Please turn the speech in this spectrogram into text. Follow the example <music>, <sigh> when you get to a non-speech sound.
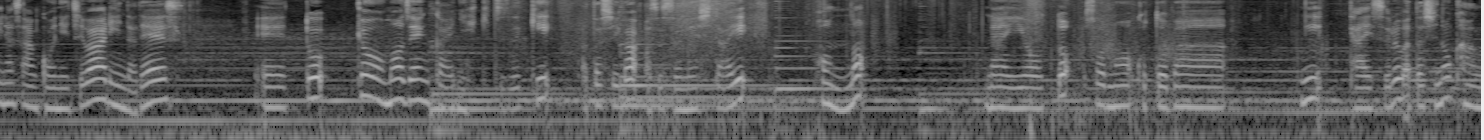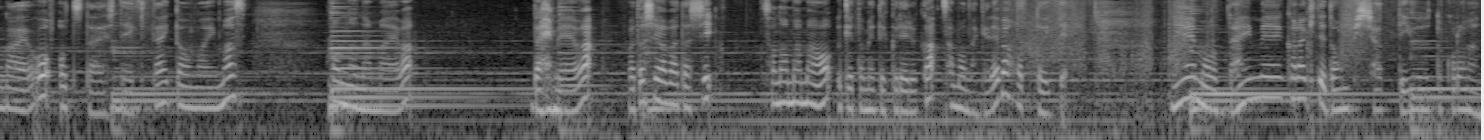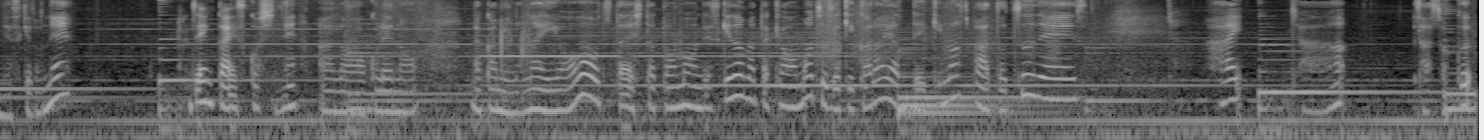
皆さんこんにちはリンダです。えー、っと今日も前回に引き続き私がおすすめしたい本の内容とその言葉に対する私の考えをお伝えしていきたいと思います。本の名前は題名は私は私そのままを受け止めてくれるかさもなければほっといて。ねもう題名から来てドンピシャっていうところなんですけどね。前回少しねあのこれの中身の内容をお伝えしたと思うんですけどまた今日も続きからやっていきます。パート2です。はい。じゃあ早速。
